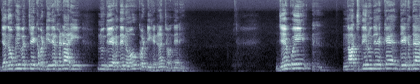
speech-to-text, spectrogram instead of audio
ਜਦੋਂ ਕੋਈ ਬੱਚੇ ਕਬੱਡੀ ਦੇ ਖਿਡਾਰੀ ਨੂੰ ਦੇਖਦੇ ਨੇ, ਉਹ ਕਬੱਡੀ ਖੇਡਣਾ ਚਾਹੁੰਦੇ ਨੇ। ਜੇ ਕੋਈ ਨੱਚਦੇ ਨੂੰ ਦੇਖ ਕੇ ਦੇਖਦਾ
